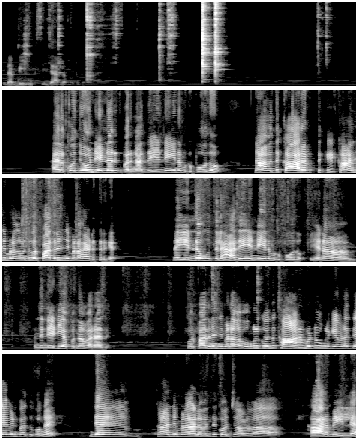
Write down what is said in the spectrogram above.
இதை அப்படியே மிக்ஸி ஜாரில் போட்டுக்கிறேன் அதில் கொஞ்சோண்டு எண்ணெய் இருக்குது பாருங்கள் அந்த எண்ணெயே நமக்கு போதும். நான் வந்து காரத்துக்கு காஞ்ச மிளகாய் வந்து ஒரு பதினஞ்சு மிளகாய் எடுத்திருக்கேன். நான் எண்ணெய் ஊற்றலை அதே எண்ணெயே நமக்கு போதும். ஏன்னா அந்த நெடி அப்போ தான் வராது. ஒரு பதினஞ்சு மிளகாய். உங்களுக்கு வந்து காரம் மட்டும் உங்களுக்கு எவ்வளோ தேவைன்னு பார்த்துக்கோங்க. இந்த காஞ்ச மிளகாவில் வந்து கொஞ்சம் அவ்வளோவா காரமே இல்லை.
